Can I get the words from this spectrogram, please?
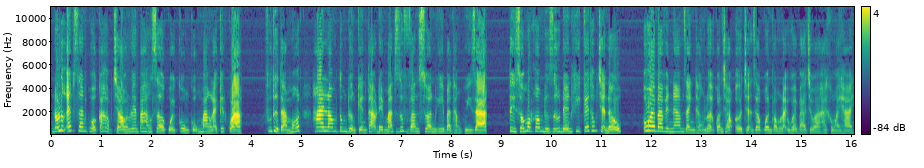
Nỗ lực ép sân của các học trò huấn luyện Park Hang-seo cuối cùng cũng mang lại kết quả. Phút thứ 81, Hai Long tung đường kiến tạo đẹp mắt giúp Văn Xuân ghi bàn thắng quý giá. Tỷ số 1-0 được giữ đến khi kết thúc trận đấu. U23 Việt Nam giành thắng lợi quan trọng ở trận giao quân vòng loại U23 châu Á 2022.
